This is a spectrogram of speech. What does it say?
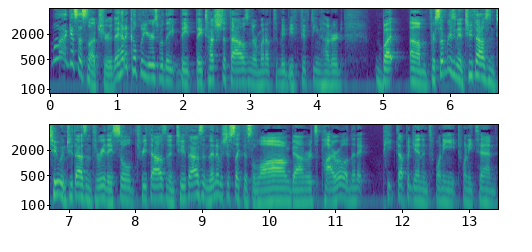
well, I guess that's not true. They had a couple years where they, they, they touched a thousand or went up to maybe fifteen hundred, but um, for some reason in two thousand two and two thousand three they sold three thousand and two thousand. Then it was just like this long downward spiral, and then it peaked up again in 20, 2010,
